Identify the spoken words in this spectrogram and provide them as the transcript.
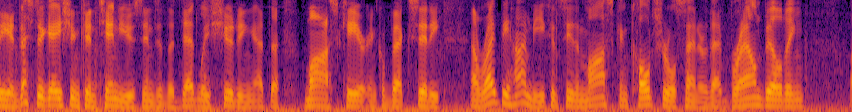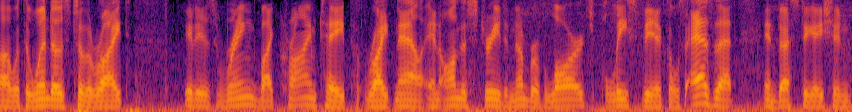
The investigation continues into the deadly shooting at the mosque here in Quebec City. Now, right behind me, you can see the Mosque and Cultural Center, that brown building uh, with the windows to the right. It is ringed by crime tape right now, and on the street, a number of large police vehicles as that investigation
